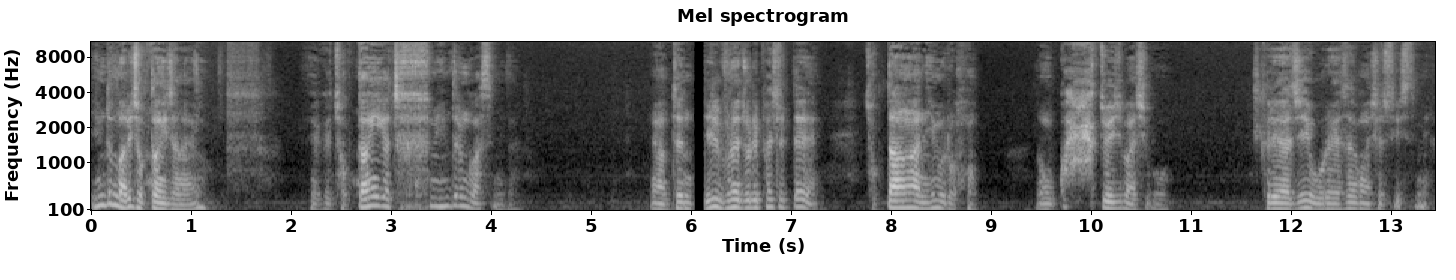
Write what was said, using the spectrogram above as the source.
힘든 말이 적당이잖아요. 예, 그 적당히가 참 힘든 것 같습니다. 예, 아무튼 일 분해 조립하실 때 적당한 힘으로 너무 꽉 조이지 마시고 그래야지 오래 사용하실 수 있습니다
